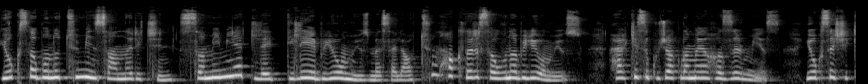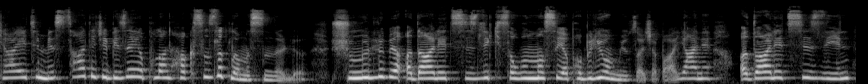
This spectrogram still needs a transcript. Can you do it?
Yoksa bunu tüm insanlar için samimiyetle dileyebiliyor muyuz mesela? Tüm hakları savunabiliyor muyuz? Herkesi kucaklamaya hazır mıyız? Yoksa şikayetimiz sadece bize yapılan haksızlıkla mı sınırlı? Şümüllü bir adaletsizlik savunması yapabiliyor muyuz acaba? Yani adaletsizliğin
